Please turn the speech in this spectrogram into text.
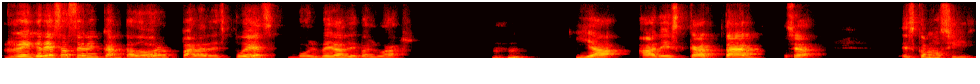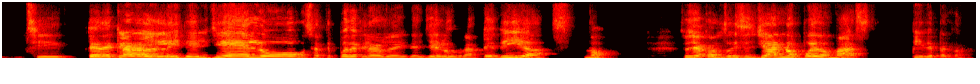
regresa a ser encantador para después volver a devaluar y a, a, descartar, o sea, es como si, si te declara la ley del hielo, o sea, te puede declarar la ley del hielo durante días, ¿no? Entonces ya cuando tú dices, ya no puedo más, pide perdón.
